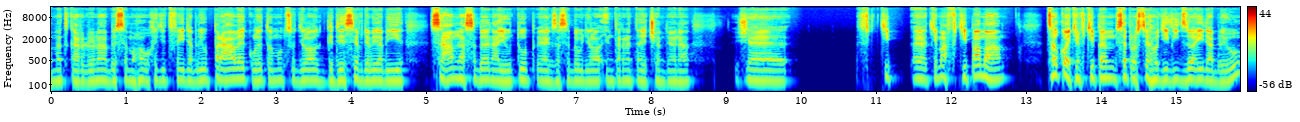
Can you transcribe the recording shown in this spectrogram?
Matt Cardona by se mohl uchytit v AW právě kvůli tomu, co dělal kdysi v WWE sám na sebe na YouTube, jak za sebe udělal internetový čempiona, že vtip, eh, těma vtipama, celkově tím vtipem se prostě hodí víc do AW,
